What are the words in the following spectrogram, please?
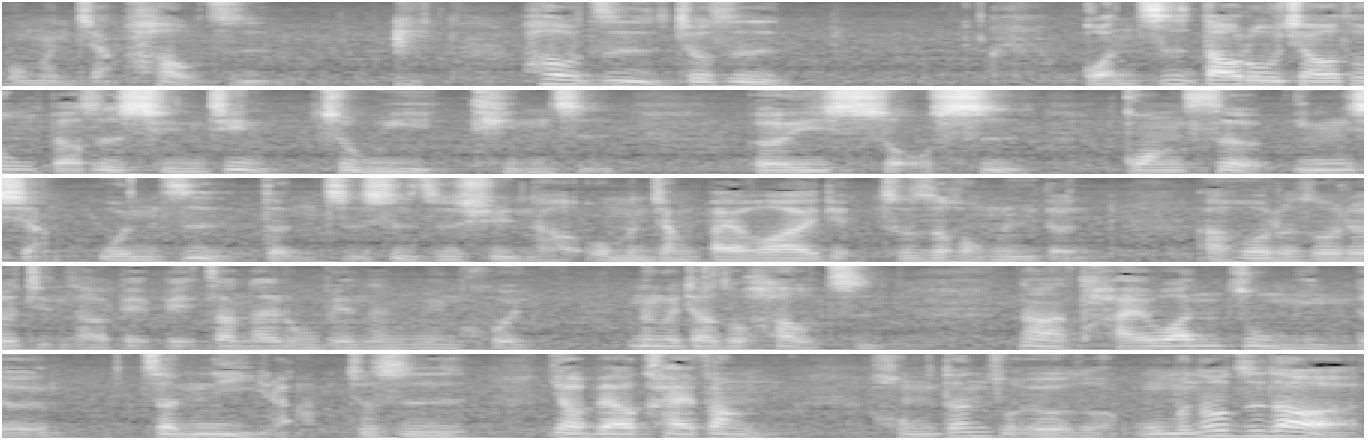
我们讲号字，号字就是管制道路交通，表示行进注意停止，而以手势。光色、音响、文字等指示资讯号，我们讲白话一点，这是红绿灯啊，或者说就警察北北站在路边那边会，那个叫做号志。那台湾著名的争议啦，就是要不要开放红灯左右转。我们都知道啊，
